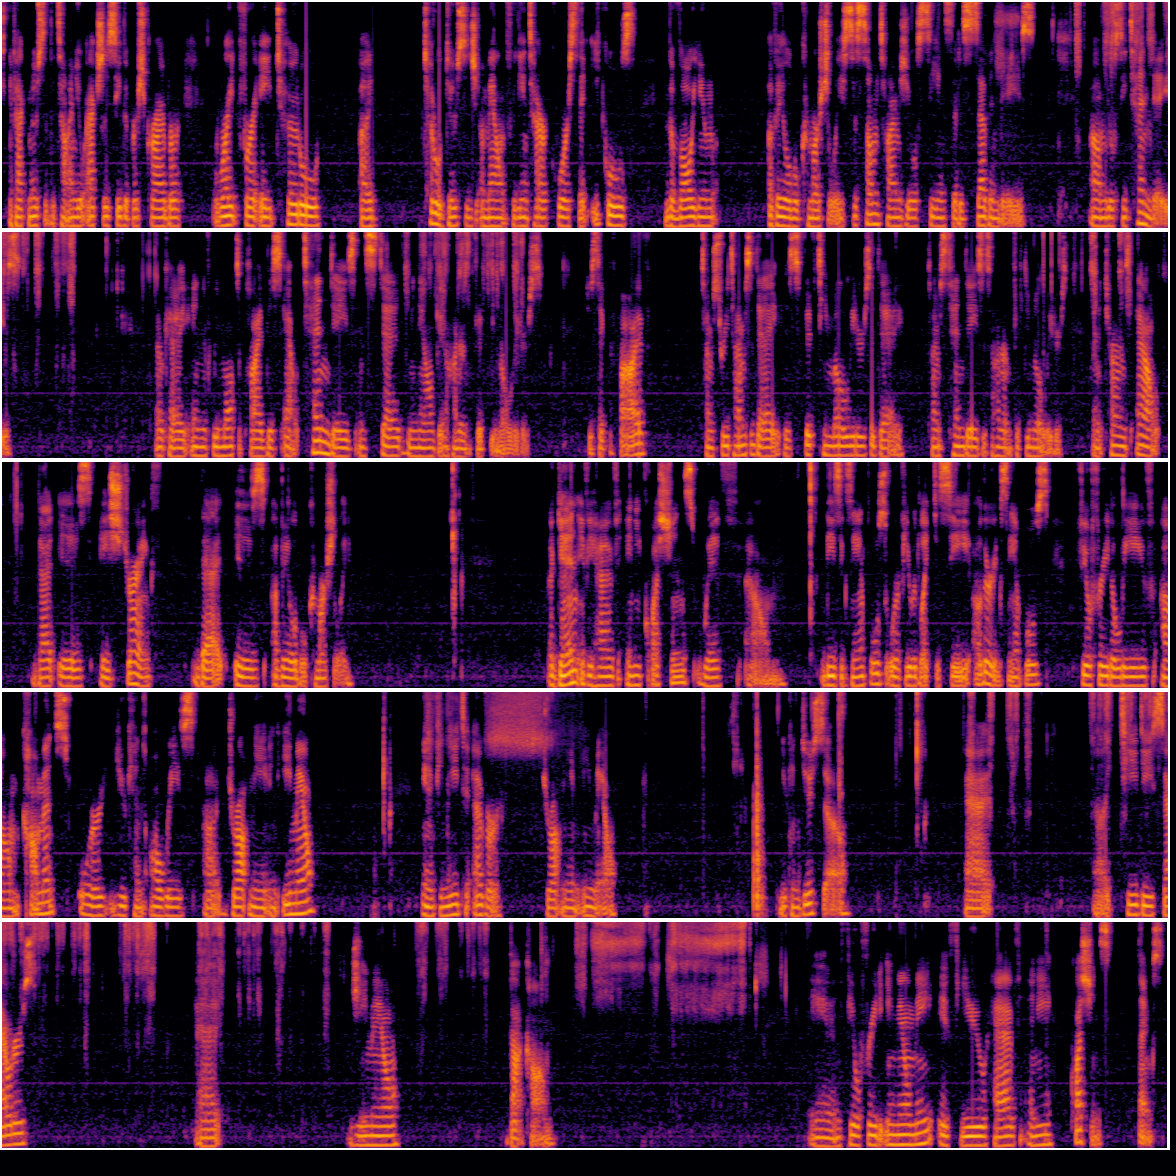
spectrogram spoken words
in fact most of the time, you'll actually see the prescriber write for a total uh, total dosage amount for the entire course that equals the volume available commercially. So sometimes you'll see instead of 7 days, um, you'll see 10 days. Okay, and if we multiply this out 10 days instead, we now get 150 milliliters. Just take the 5 times 3 times a day is 15 milliliters a day, times 10 days is 150 milliliters. And it turns out that is a strength that is available commercially. Again, if you have any questions with um, these examples or if you would like to see other examples, feel free to leave um, comments or you can always uh, drop me an email. And if you need to ever drop me an email, you can do so at uh, TD Souders at gmail.com. And feel free to email me if you have any questions. Thanks.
